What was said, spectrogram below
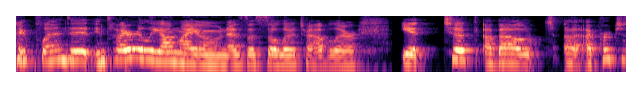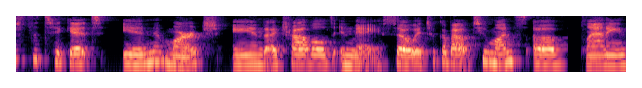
I planned it entirely on my own as a solo traveler. It took about uh, I purchased the ticket in March and I traveled in May. So it took about 2 months of planning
